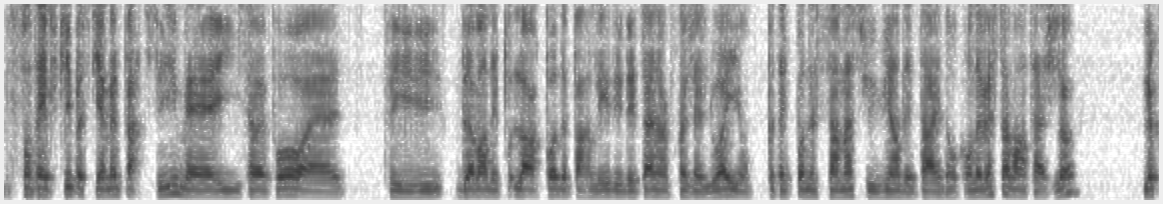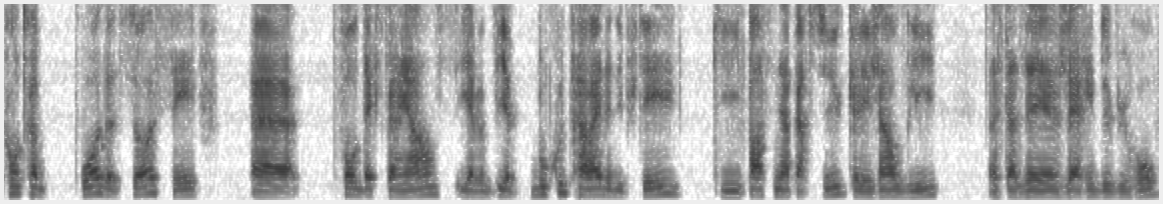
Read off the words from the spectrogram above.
ils sont impliqués parce qu'ils aimaient le parti, mais ils savaient pas, euh, demandaient leur pas de parler des détails d'un projet de loi. Ils ont peut-être pas nécessairement suivi en détail. Donc, on avait cet avantage-là. Le contrepoids de ça, c'est euh, faute d'expérience. Il y a beaucoup de travail de députés, qui passe inaperçu, que les gens oublient, euh, c'est-à-dire gérer deux bureaux,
